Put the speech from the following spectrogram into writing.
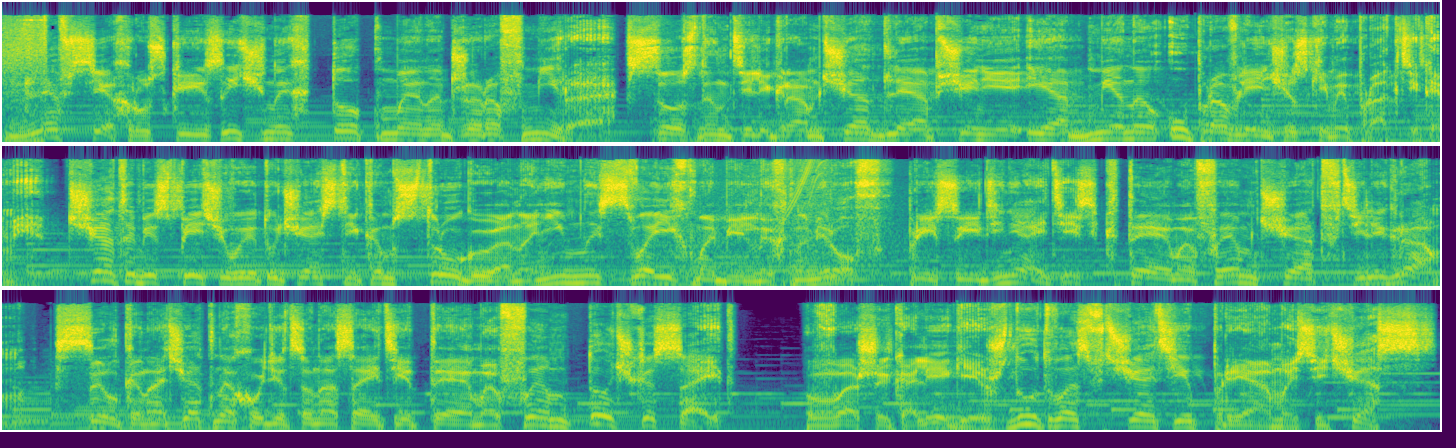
Для всех русскоязычных топ-менеджеров мира создан телеграм-чат для общения и обмена управленческими практиками. Чат обеспечивает участникам строгую анонимность своих мобильных номеров. Присоединяйтесь к ТМФМ чат в Телеграм. Ссылка на чат находится на сайте tmfm.site. Ваши коллеги ждут вас в чате прямо сейчас.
